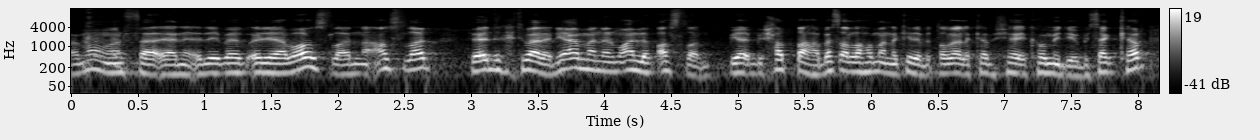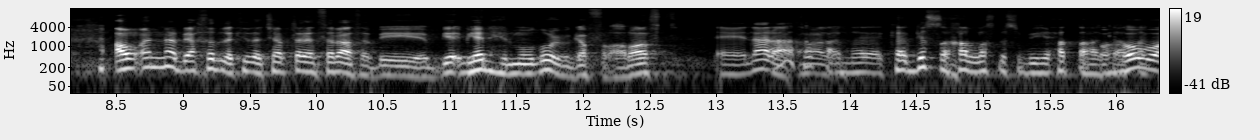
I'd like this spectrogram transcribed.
عموما فيعني اللي. اللي أبغى أوصله انه أصلا في عندك احتمالين يا إما أن المؤلف أصلا بي... بيحطها بس اللهم أنه كذا بيطلع لك كم شيء كوميدي وبيسكر أو أنه بيأخذ لك كذا chapter ين ثلاثة بي... بي... بينهي الموضوع وبيقفل عرفت؟ إيه لا لا أتوقع. انه كقصة خلص بس بيحطها. هو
